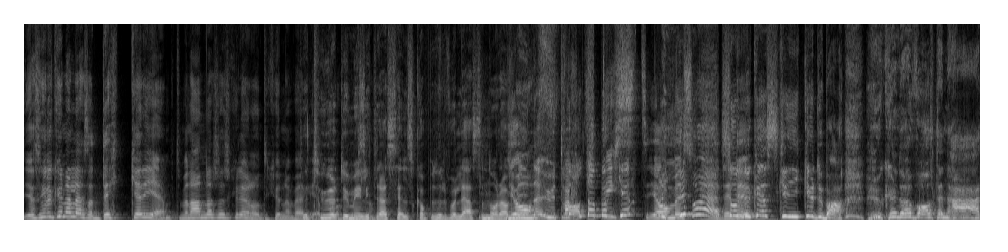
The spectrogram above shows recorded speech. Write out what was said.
jag skulle kunna läsa deckare jämt men annars skulle jag nog inte kunna Det välja är tur att du är med i bort, liksom. litterära sällskapet så du får läsa några av Ja, mina utvalda faktiskt. böcker. Ja men så är det. Som det, du kan skrika ut och bara Hur kan du ha valt den här?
